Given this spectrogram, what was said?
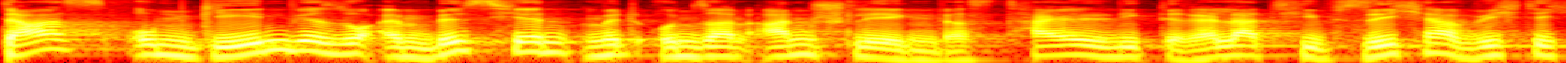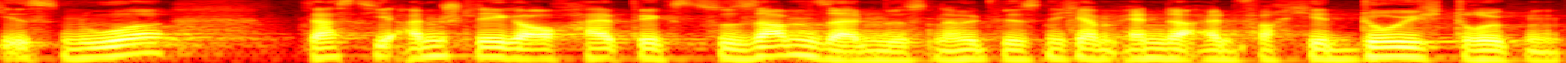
Das umgehen wir so ein bisschen mit unseren Anschlägen. Das Teil liegt relativ sicher. Wichtig ist nur, dass die Anschläge auch halbwegs zusammen sein müssen, damit wir es nicht am Ende einfach hier durchdrücken.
